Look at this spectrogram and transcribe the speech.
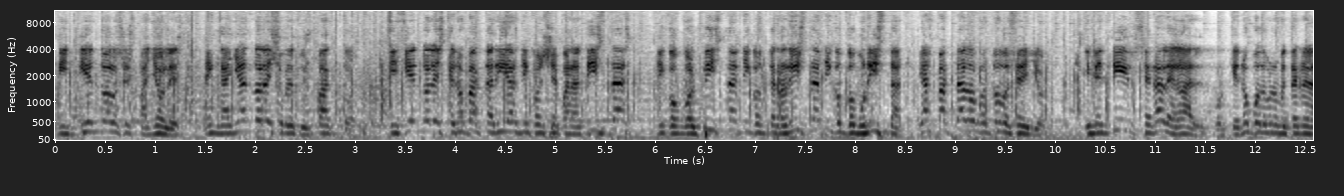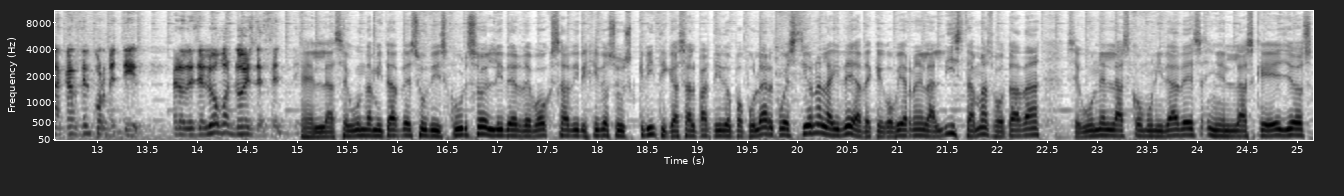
mintiendo a los españoles, engañándoles sobre tus pactos, diciéndoles que no pactarías ni con separatistas, ni con golpistas, ni con terroristas, ni con comunistas. Y has pactado con todos ellos. Y mentir será legal, porque no podemos meterle en la cárcel por mentir pero desde luego no es decente. En la segunda mitad de su discurso, el líder de Vox ha dirigido sus críticas al Partido Popular, cuestiona la idea de que gobierne la lista más votada según en las comunidades en las que ellos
